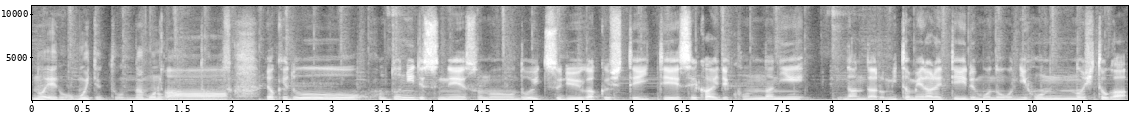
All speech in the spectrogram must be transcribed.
うのへの思いってどんなものがあったんですか？いやけど本当にですねそのドイツ留学していて世界でこんなになんだろう認められているものを日本の人が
